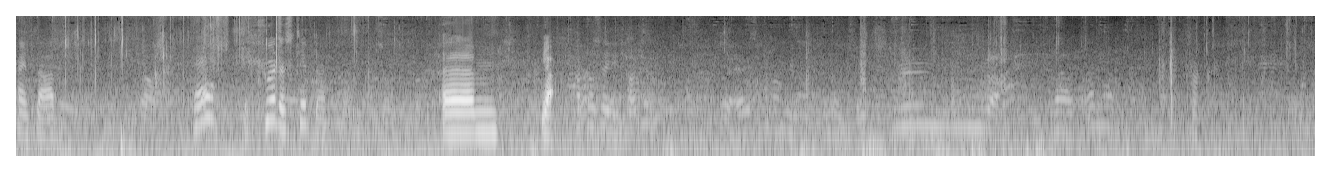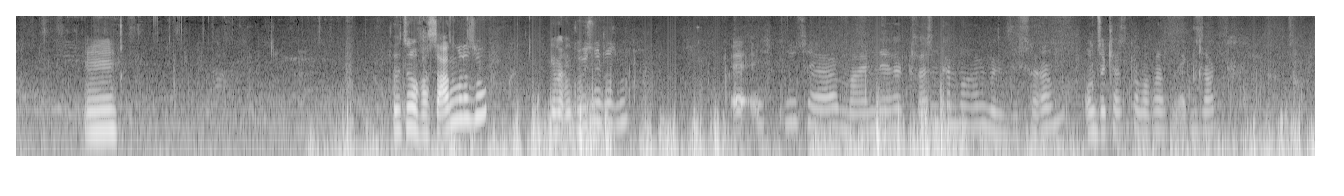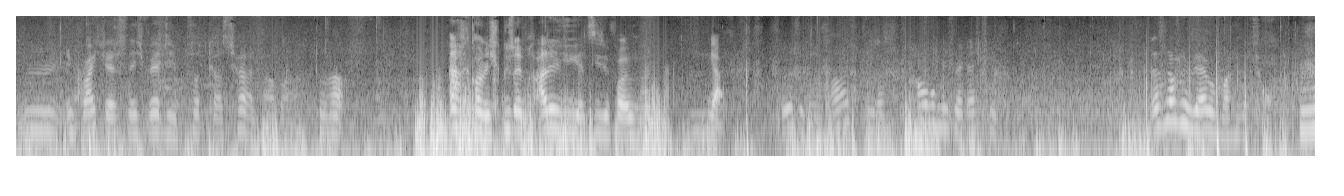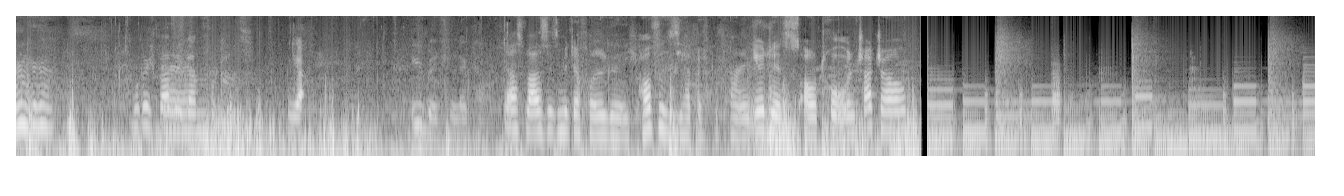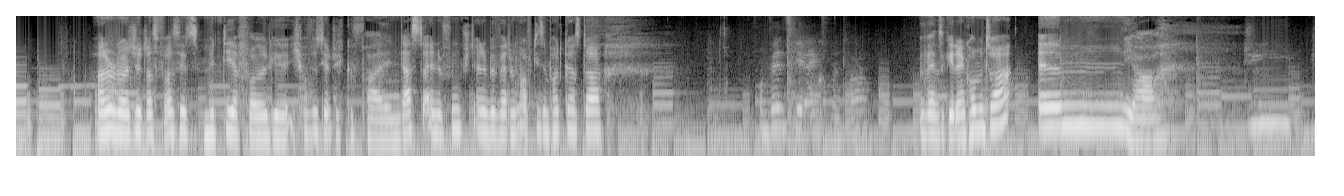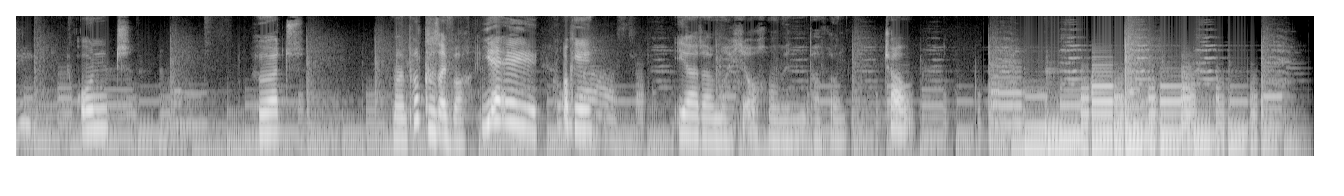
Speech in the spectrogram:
Kein Plan. Hä? Ich schwöre, das klebt da. Ähm, ja. Das. Mm. Willst du noch was sagen oder so? Jemanden grüßen oder so? Äh, grüße meine Klassenkameraden, wenn sie es hören. Unsere Klassenkameraden, gesagt. Hm, Ich weiß jetzt nicht, wer die Podcast hört, aber Ja. Ach komm, ich grüße einfach alle, die jetzt diese Folge hören. Ja. Grüße raus. Und das Kaugummi schmeckt echt gut. Das ist noch eine Werbung machen dazu. Guckt euch Bubblegum Ähm. Podcast. Ja. Übelst lecker. Das war es jetzt mit der Folge. Ich hoffe, sie hat euch gefallen. Ihr jetzt das Outro und ciao, ciao. Hallo Leute, das war's jetzt mit der Folge. Ich hoffe, sie hat euch gefallen. Lasst eine 5-Sterne-Bewertung auf diesem Podcast da. Und wenn es geht, ein Kommentar. Wenn es geht, ein Kommentar. Ähm, ja. Und hört meinen Podcast einfach. Yay! Okay. Ja, da mache ich auch mal mit ein paar Folgen. Ciao.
